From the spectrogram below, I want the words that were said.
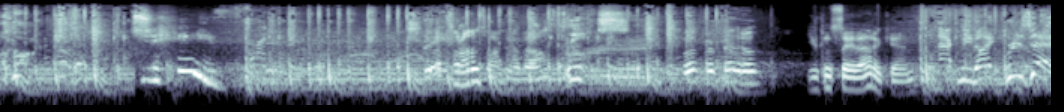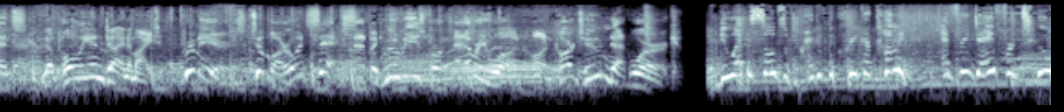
Oh. Jeez. That's what I'm talking about. Gross. Vote for Pedro. You can say that again. Acme Night presents Napoleon Dynamite. Premieres tomorrow at 6. Epic movies for everyone on Cartoon Network. New episodes of Craig of the Creek are coming every day for two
